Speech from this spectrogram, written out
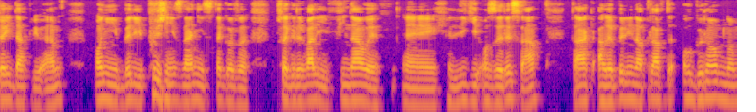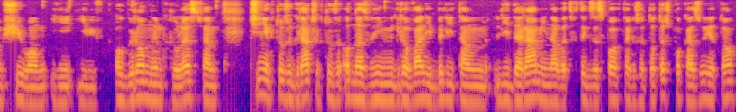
JWM. Oni byli później znani z tego, że przegrywali finały Ligi Ozyrysa, tak, ale byli naprawdę ogromną siłą i, i ogromnym królestwem. Ci niektórzy gracze, którzy od nas wyemigrowali, byli tam liderami nawet w tych zespołach, także to też pokazuje to,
